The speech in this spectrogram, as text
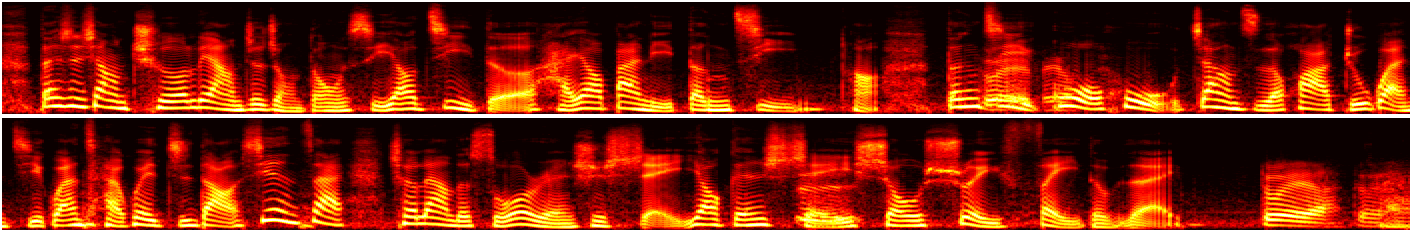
是但是像车辆这种东西，要记得还要办理登记，好，登记过户，这样子的话，主管机关 才会知道现在车辆的所有人是谁，要跟谁收税费，对不对？对啊，对啊。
